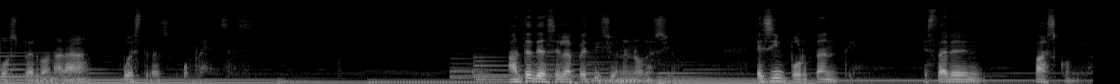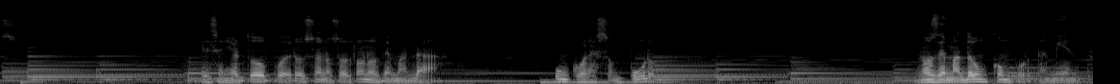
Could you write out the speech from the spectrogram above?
os perdonará vuestras ofensas. Antes de hacer la petición en oración, es importante estar en paz con Dios el Señor Todopoderoso a nosotros nos demanda un corazón puro. Nos demanda un comportamiento.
